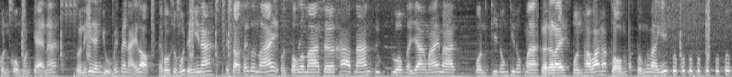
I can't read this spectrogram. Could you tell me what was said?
ขนกงขนแก่นะ ตัวนี้ก็ยังอยู่ไม่ไปไหนหรอกแต่ผมสมมติอย่างนี้นะไปจอดใต้ต้นไม้ฝนตกลงมาาเจอคราบน้ำรวมกับยางไม้มาปนกินงกินนกมาเกิดอะไรมลภาวะทับถมทับถมขึ้นมาอย่างนี้ปุ๊บปุ๊บปุ๊บปุ๊บปุ๊บปุ๊บ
